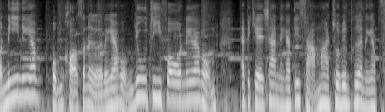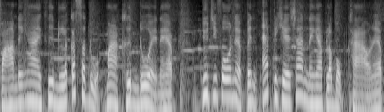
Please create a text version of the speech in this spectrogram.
วันนี้นะครับผมขอเสนอนะครับผม UG Phone นะครับผมแอปพลิเคชันนะครับที่สามารถช่วยเพื่อนๆนะครับฟาร์มได้ง่ายขึ้น แล้วก็สะดวกมากขึ้นด้วยนะครับ UG Phone เนี่ยเป็นแอปพลิเคชันนะครับระบบข่าวนะครับ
